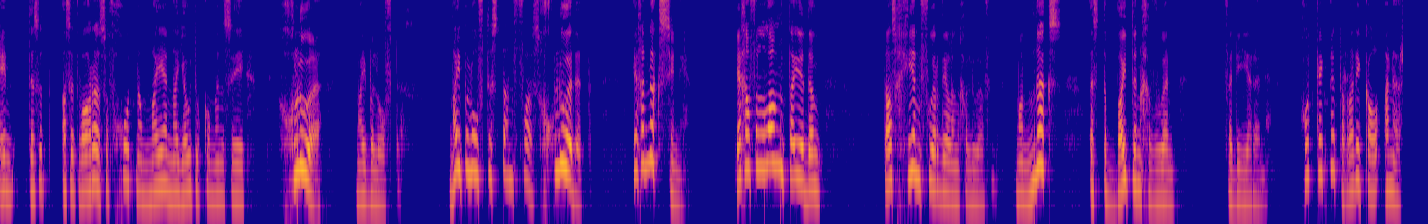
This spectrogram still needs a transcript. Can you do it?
en dis dit as dit ware asof God na my en na jou toe kom en sê glo my beloftes. My beloftes staan vas. Glo dit. Jy gaan niks sien nie. Jy gaan vir lang tye dink daar's geen voordeel in geloof nie. Maar niks is te buitengewoon vir die Here nie. God kyk net radikaal anders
